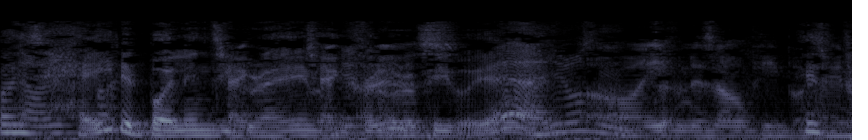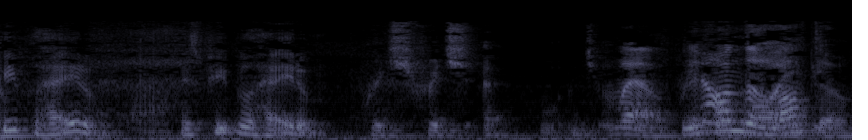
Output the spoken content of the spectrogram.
well, No, he's he's hated by Lindsey Ted- Graham Ted and Cruz. other people. Yeah, Yeah, he wasn't. oh, even his own people. his hate him. people hate him. His people hate him. Which, which, uh, well, we He know won a why. lot though.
